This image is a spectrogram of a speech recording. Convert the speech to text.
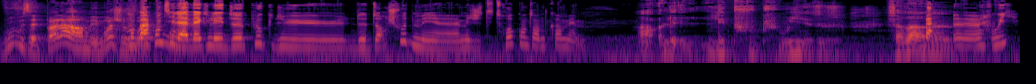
Vous, vous êtes pas là, hein, mais moi je Bon, vois. par contre, tout, il est hein. avec les deux ploucs du de Torchwood, mais euh, mais j'étais trop contente quand même. Ah, les, les ploucs, oui. euh, Ça va. Bah, euh, euh, oui.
